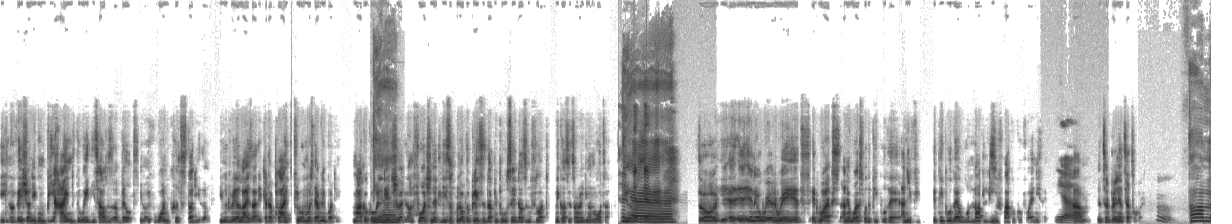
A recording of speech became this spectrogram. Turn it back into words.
the innovation even behind the way these houses are built, you know, if one could study them, you would realize that it could apply to almost everybody. Makoko Yeah. literally, unfortunately, is one of the places that people will say doesn't flood because it's already on water. Yeah. So i- i- in a weird way, it's it works and it works for the people there. And if you, the people there will not leave Makoko for anything, yeah. um, it's a brilliant settlement. Hmm. Um,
